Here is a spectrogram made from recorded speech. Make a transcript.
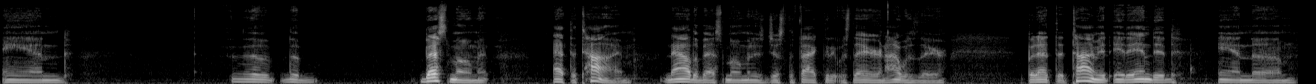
And the the best moment at the time, now the best moment is just the fact that it was there and I was there. But at the time it, it ended and um,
